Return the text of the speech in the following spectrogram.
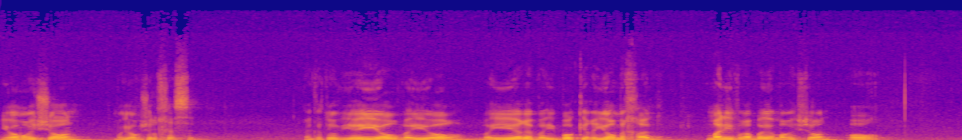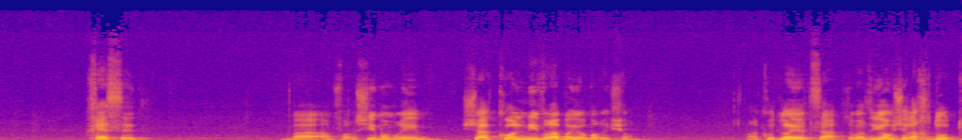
יום ראשון הוא יום של חסד. כתוב יהי אור ויהי אור, ויהי ערב ויהי בוקר, יום אחד. מה נברא ביום הראשון? אור. חסד. המפרשים אומרים שהכל נברא ביום הראשון, רק עוד לא יצא. זאת אומרת, זה יום של אחדות.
